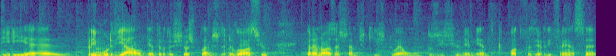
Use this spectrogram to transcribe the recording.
diria, primordial dentro dos seus planos de negócio, para nós achamos que isto é um posicionamento que pode fazer diferença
